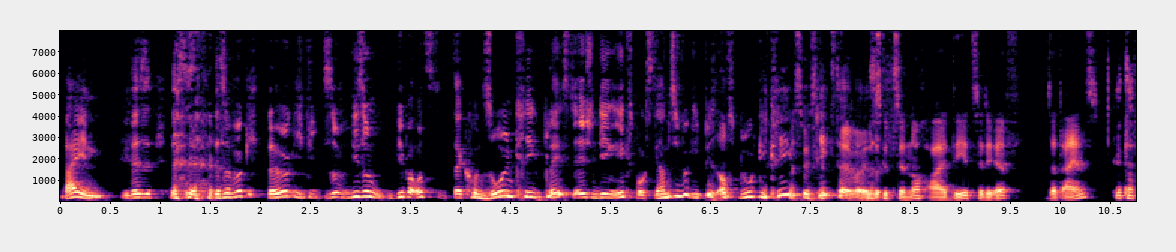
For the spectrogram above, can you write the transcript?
Nein, das ist, das ist, das ist wirklich, das ist wirklich wie so, wie so, ein- wie bei uns der Konsolenkrieg PlayStation gegen Xbox. Die haben sich wirklich bis aufs Blut gekriegt, Was, was, gekriegt was teilweise. gibt's denn noch? ARD, ZDF, Sat 1? Ja, da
